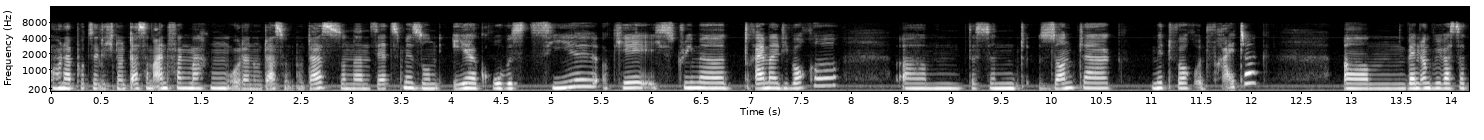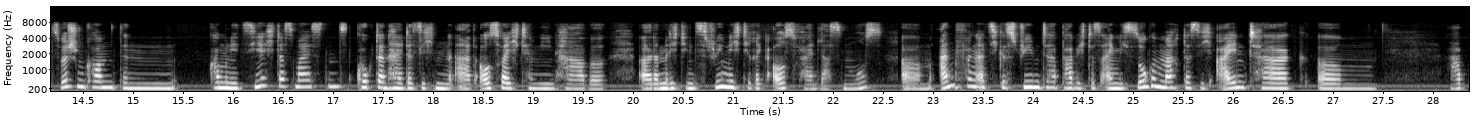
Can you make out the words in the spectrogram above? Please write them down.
hundertprozentig nur das am Anfang machen oder nur das und nur das, sondern setze mir so ein eher grobes Ziel. Okay, ich streame dreimal die Woche. Ähm, das sind Sonntag, Mittwoch und Freitag. Ähm, wenn irgendwie was dazwischen kommt, dann kommuniziere ich das meistens. Guck dann halt, dass ich eine Art Ausweichtermin habe, äh, damit ich den Stream nicht direkt ausfallen lassen muss. Ähm, Anfang, als ich gestreamt habe, habe ich das eigentlich so gemacht, dass ich einen Tag ähm, habe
